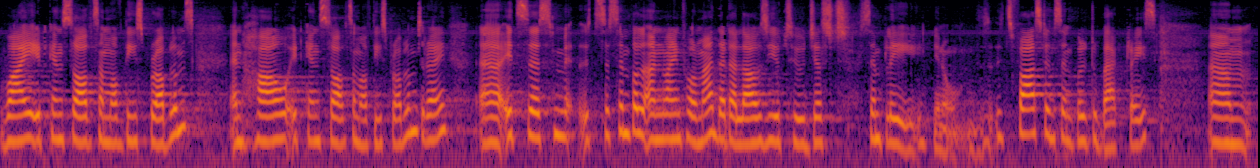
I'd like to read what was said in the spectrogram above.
why it can solve some of these problems and how it can solve some of these problems, right? Uh, it's, a, it's a simple unwind format that allows you to just simply, you know, it's fast and simple to backtrace. Um,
